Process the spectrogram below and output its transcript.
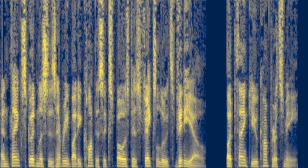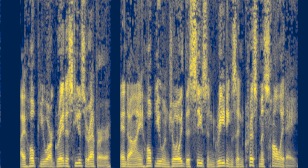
And thanks goodness is everybody caught this exposed his fake salutes video. But thank you comforts me. I hope you are greatest user ever, and I hope you enjoyed this season greetings and Christmas holiday.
